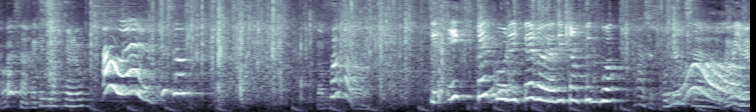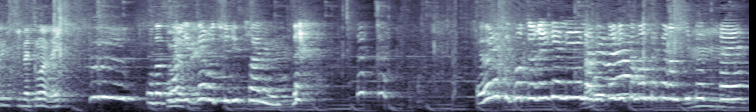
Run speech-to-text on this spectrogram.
Ah Ouais, c'est un paquet de marshmallows. Ah ouais, tout ça. Sympa. C'est exprès pour les faire euh, avec un feu de bois. Ah, c'est trop bien ça. Ah il y a même des petits bâtons avec. On va pouvoir les faire au-dessus du poêle. Et voilà, c'est pour te régaler. La repas qui commence à faire un petit peu frais.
